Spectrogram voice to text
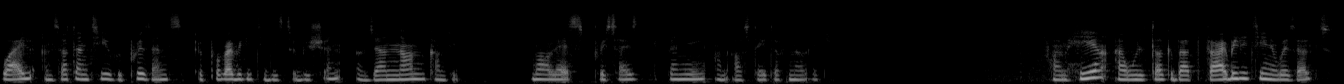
while uncertainty represents a probability distribution of the unknown quantity, more or less precise depending on our state of knowledge. From here, I will talk about variability in results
